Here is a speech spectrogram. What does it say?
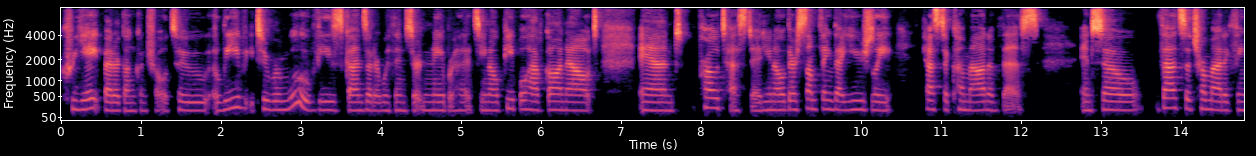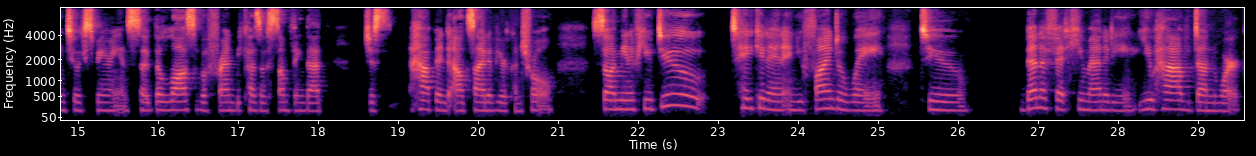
create better gun control to leave to remove these guns that are within certain neighborhoods you know people have gone out and protested you know there's something that usually has to come out of this and so that's a traumatic thing to experience. So the loss of a friend because of something that just happened outside of your control. So, I mean, if you do take it in and you find a way to benefit humanity, you have done work,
